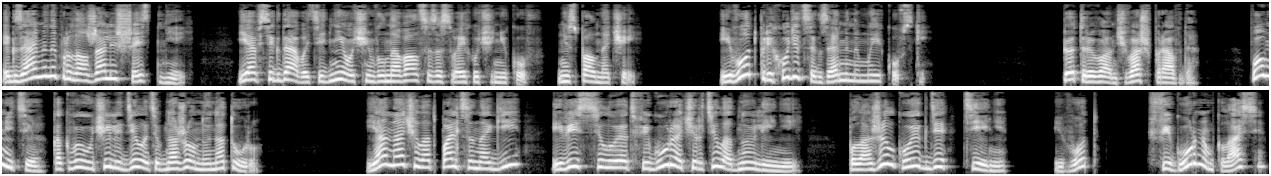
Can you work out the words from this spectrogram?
Экзамены продолжались шесть дней. Я всегда в эти дни очень волновался за своих учеников, не спал ночей. И вот приходит с экзаменом Маяковский. «Петр Иванович, ваша правда. Помните, как вы учили делать обнаженную натуру? Я начал от пальца ноги, и весь силуэт фигуры очертил одной линией. Положил кое-где тени. И вот, в фигурном классе.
